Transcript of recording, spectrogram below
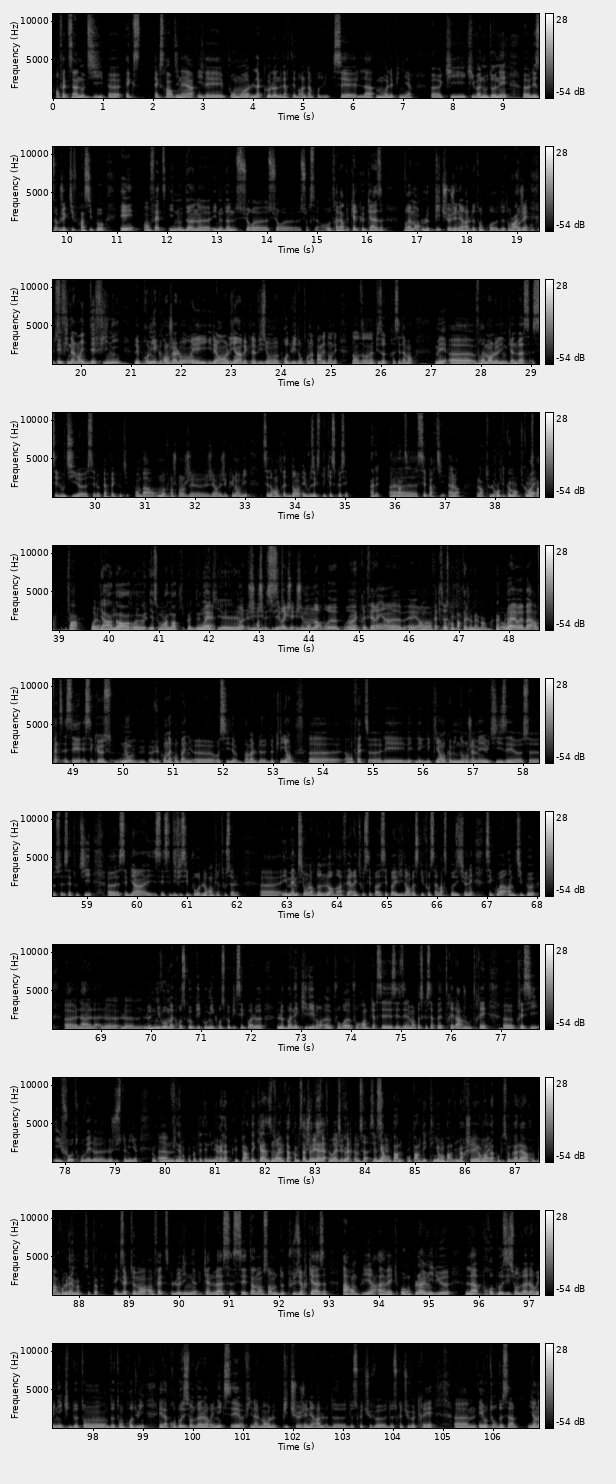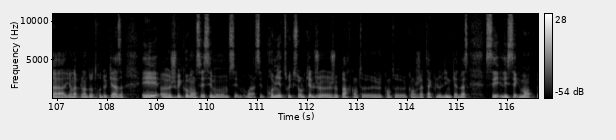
En fait, c'est un outil euh, ex- extraordinaire. Il est pour moi la colonne vertébrale d'un produit. C'est la moelle épinière euh, qui, qui va nous donner euh, les objectifs principaux. Et en fait, il nous donne, euh, il nous donne sur, sur, sur, au travers de quelques cases vraiment le pitch général de ton, pro- de ton Ouais, projet. Et finalement, il définit les premiers grands jalons et il est en lien avec la vision produit dont on a parlé dans, les, dans, dans un épisode précédemment. Mais euh, vraiment, le Lean Canvas, c'est l'outil, euh, c'est le perfect outil. En bas, en- moi, franchement, j'ai qu'une envie, c'est de rentrer dedans et vous expliquer ce que c'est. Allez, c'est Euh, parti. C'est parti. Alors, Alors tu le remplis comment? Tu commences ouais. par, enfin, voilà. il y a un ordre, il y a souvent un ordre qui peut être donné Ouais. qui est Moi, plus j'ai- ou moins spécifique. c'est vrai que j'ai mon ordre euh, pr- Ouais. préféré. hein, euh, et en, en fait, Je pense qu'on partage le même. hein. ouais, ouais, bah en fait, c'est que nous, vu- qu'on accompagne euh, aussi de- pas mal de, de clients, euh, en fait, euh, les, les, les- clients, comme ils n'ont jamais utilisé euh, ce- ce- cet outil, euh, c'est bien, c'est c'est difficile pour eux de le remplir tout seul. Euh, et même si on leur donne l'ordre à faire et tout, c'est pas c'est pas évident parce qu'il faut savoir se positionner. C'est quoi un petit peu euh, la- la- le, le- le niveau macroscopique ou microscopique? C'est quoi le, le bon équilibre euh, pour pour remplir ces, ces éléments? Parce que ça peut être très large ou très euh, précis. Il faut trouver le, juste milieu. Donc, Finalement, on peut peut-être énumérer la plupart des cases. Tu Ouais. veux le faire comme ça je vais le peut-être? faire, ouais, je vais faire comme ça. C'est bien, que- on parle, on parle des clients, on parle du marché, on Ouais. parle de la proposition de valeur, On parle problème, c'est top. Exactement. En fait, le Lean Canvas, c'est un ensemble de plusieurs cases à remplir avec en plein milieu la proposition de valeur unique de ton, de ton produit. Et la proposition de valeur unique, c'est euh, finalement le pitch général de, de ce, que tu veux, de ce que tu veux créer. Euh, et autour de ça, il y en a, y en a plein d'autres de cases. Et euh, je vais commencer, c'est mon, c'est voilà, c'est le premier truc sur lequel je, je pars quand, euh, quand, quand j'attaque le Lean Canvas, c'est les segments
